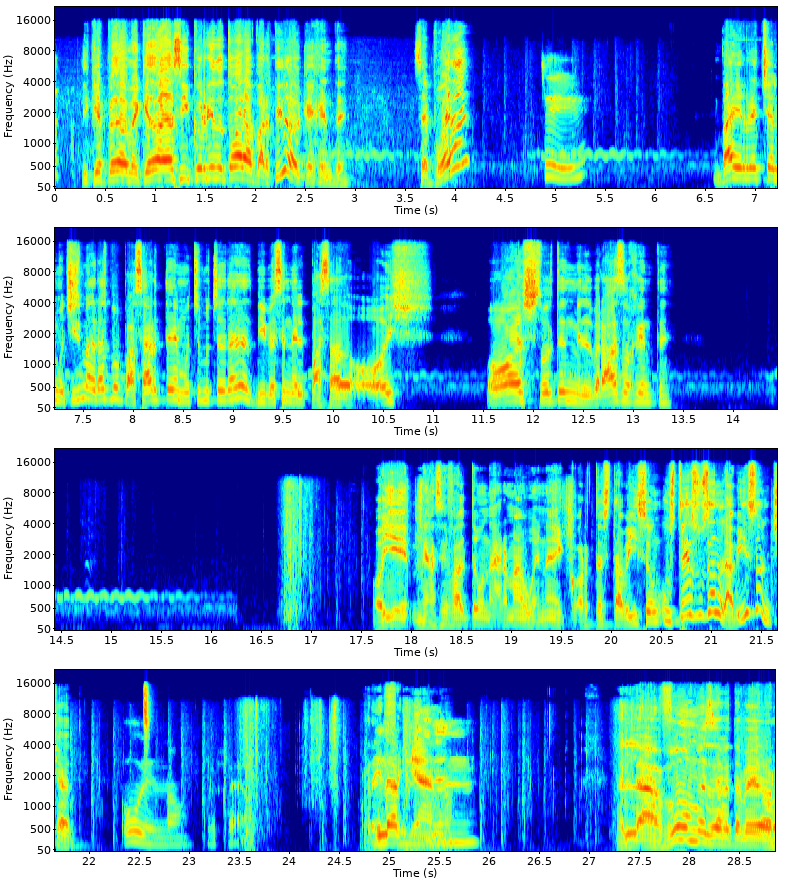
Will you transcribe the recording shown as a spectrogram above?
¿Y qué pedo? ¿Me quedo así corriendo toda la partida o qué, gente? ¿Se puede? Sí. Bye, Rachel. Muchísimas gracias por pasarte. Muchas, muchas gracias. Vives en el pasado. Osh. Osh, suéltenme el brazo, gente. Oye, me hace falta un arma buena de corta esta Bison. ¿Ustedes usan la Bison, chat? Uy, no, qué feo. Re La- fea, ¿no? La boom es a ver.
